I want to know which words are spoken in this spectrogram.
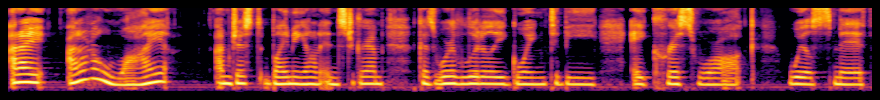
And I I don't know why I'm just blaming it on Instagram because we're literally going to be a Chris Rock, Will Smith,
